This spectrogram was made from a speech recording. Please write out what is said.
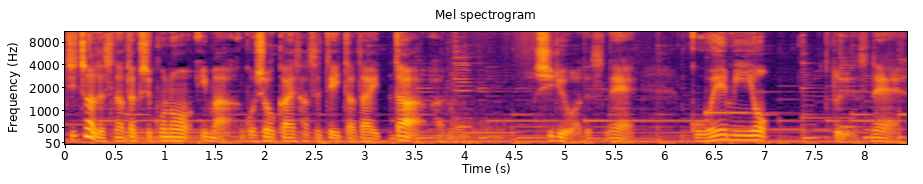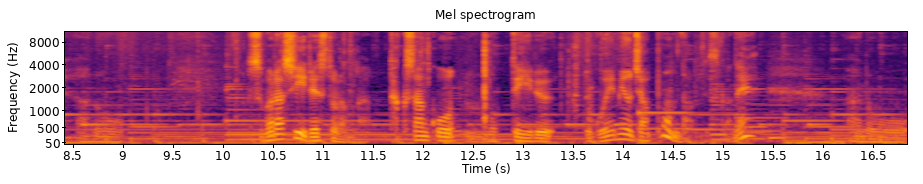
実はですね私この今ご紹介させていただいたあの資料はですね「ゴエミヨ」というですねあの素晴らしいレストランがたくさんこう載っているゴエミヨジャポンなんですかね。あの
